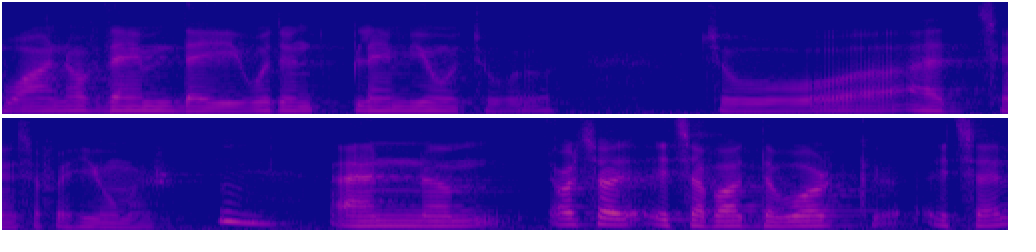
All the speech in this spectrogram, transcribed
one of them, they wouldn't blame you to, to uh, add sense of a humor. Mm. And um, also, it's about the work itself.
